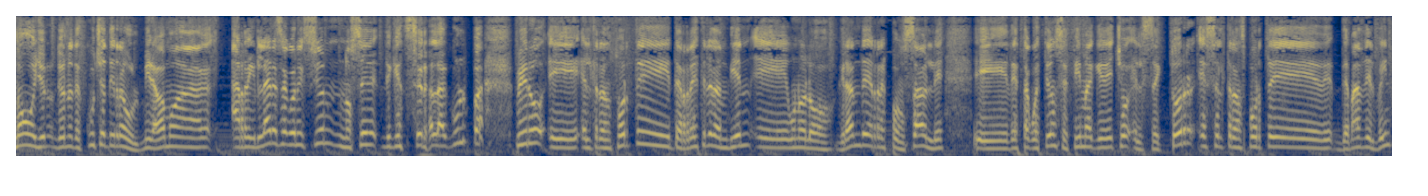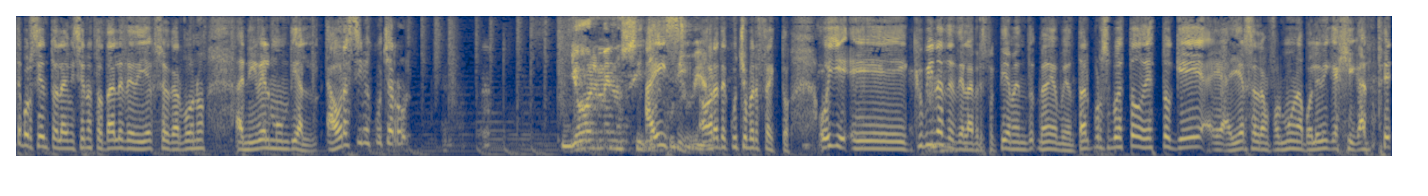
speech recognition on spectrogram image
No, yo, no te escucho a ti, Raúl. Mira, vamos a arreglar esa conexión. No sé de quién será la culpa, pero eh, el transporte terrestre también eh, uno de los grandes responsables eh, de esta cuestión. Se estima que, de hecho, el sector es el transporte de, de más del 20% de las emisiones totales de dióxido de carbono a nivel mundial. ¿Ahora sí me escucha, Raúl? Yo al menos sí te Ahí escucho sí, bien. ahora te escucho perfecto. Oye, eh, ¿qué opinas desde la perspectiva medioambiental, por supuesto, de esto que eh, ayer se transformó en una polémica gigante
